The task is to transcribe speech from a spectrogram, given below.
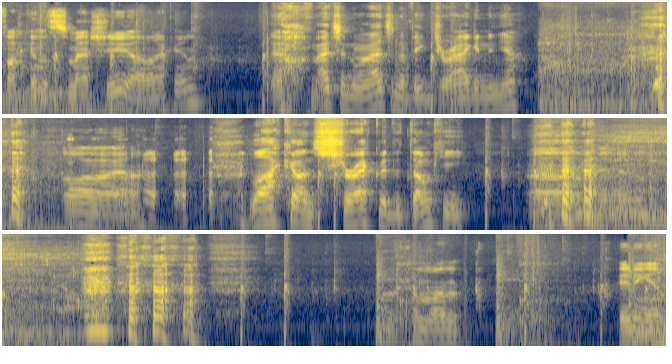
fucking smash you, I reckon. Oh, imagine, imagine a big dragon in you. Oh, yeah. Like on Shrek with the donkey. Oh, man. Oh, come on. Hitting him.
